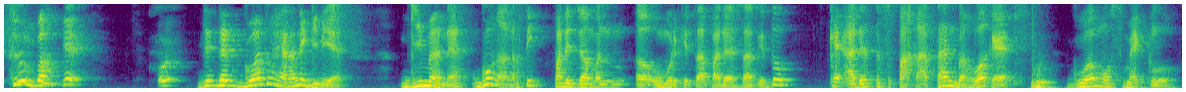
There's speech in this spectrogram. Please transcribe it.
Sumpah. Ya. Oh, Dan gue tuh herannya gini ya. Gimana? Gue nggak ngerti pada zaman uh, umur kita pada saat itu kayak ada kesepakatan bahwa kayak gue mau smack lo.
